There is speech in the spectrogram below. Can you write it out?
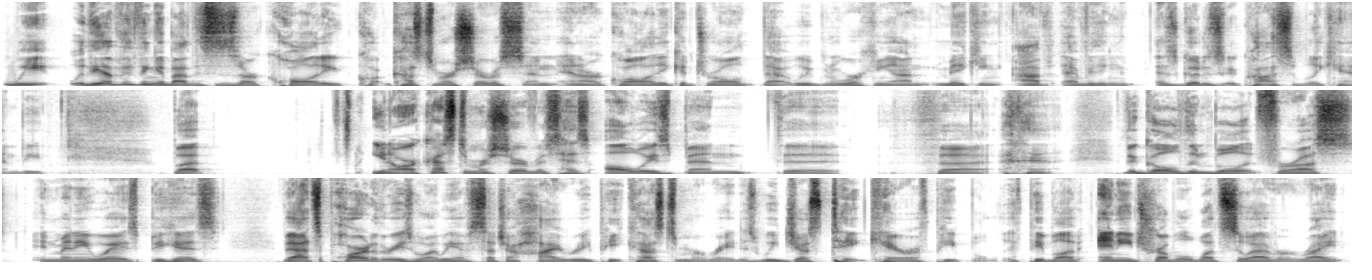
we the other thing about this is our quality customer service and, and our quality control that we've been working on making everything as good as it possibly can be. But you know, our customer service has always been the the the golden bullet for us in many ways because that's part of the reason why we have such a high repeat customer rate is we just take care of people. If people have any trouble whatsoever right?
